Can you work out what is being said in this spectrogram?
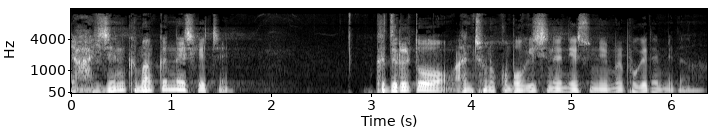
야, 이제는 그만 끝내시겠지. 그들을 또 앉혀놓고 먹이시는 예수님을 보게 됩니다.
